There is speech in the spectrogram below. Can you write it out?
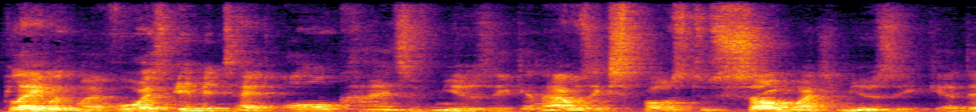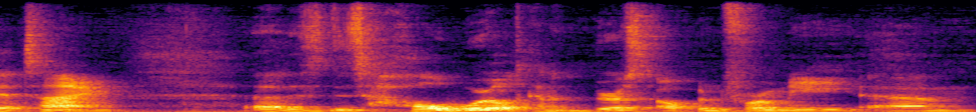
play with my voice, imitate all kinds of music, and I was exposed to so much music at that time. Uh, this, this whole world kind of burst open for me. Um,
